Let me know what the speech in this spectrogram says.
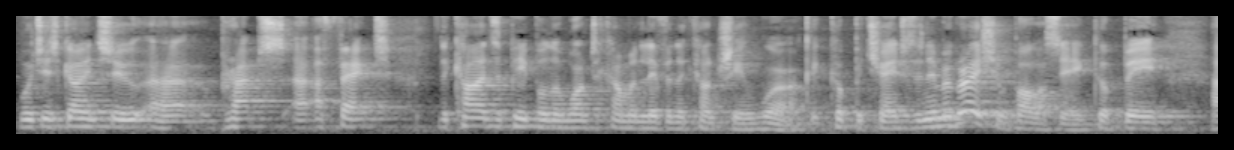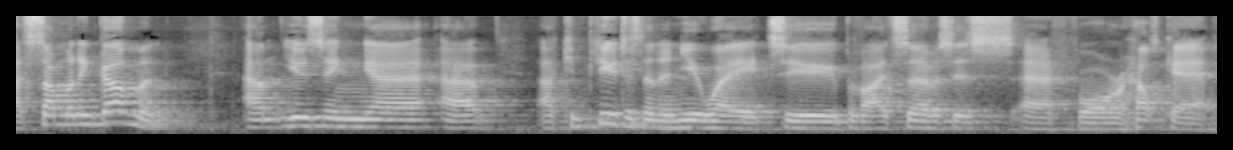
which is going to uh, perhaps uh, affect the kinds of people that want to come and live in the country and work. It could be changes in immigration policy. It could be uh, someone in government um, using uh, uh, computers in a new way to provide services for healthcare.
